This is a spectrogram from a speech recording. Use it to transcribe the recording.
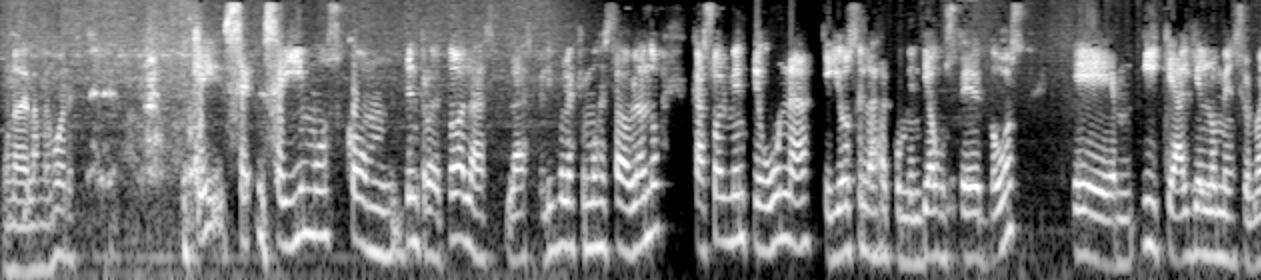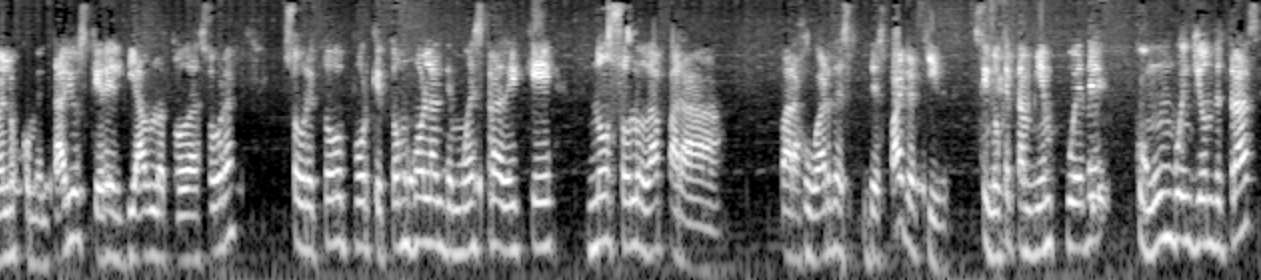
una de las mejores. Ok, se- seguimos con, dentro de todas las, las películas que hemos estado hablando, casualmente una que yo se la recomendé a ustedes dos eh, y que alguien lo mencionó en los comentarios, que era El Diablo a todas horas, sobre todo porque Tom Holland demuestra de que no solo da para, para jugar de, de Spider-Kid, sino que también puede, con un buen guion detrás,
